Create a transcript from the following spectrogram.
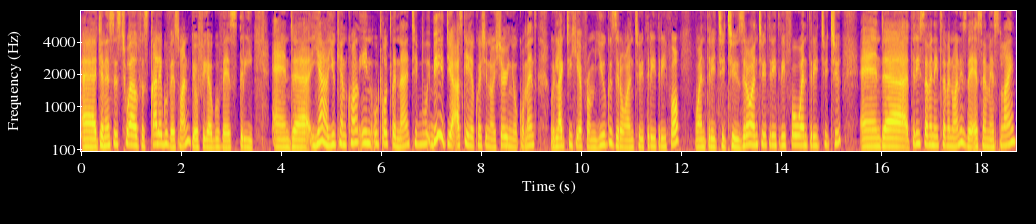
uh, Genesis 12 siqale ku verse 1 kuyofika ku verse 3 and uh, yeah you can call in uxoxe nathi. Be it you're asking a question or sharing your comments we'd like to hear from you ku 012334 1322 012334 1322 and uh, 37871 is the SMS line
